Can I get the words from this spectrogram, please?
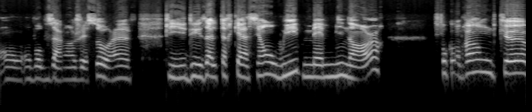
on, va vous arranger ça. Hein. Puis des altercations, oui, mais mineures. Faut comprendre que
